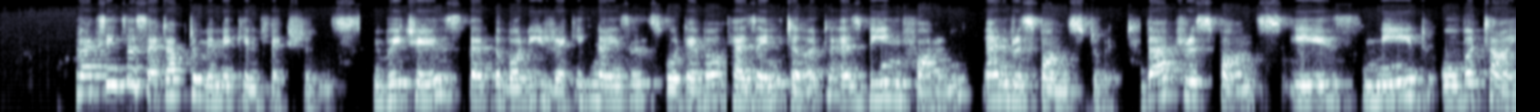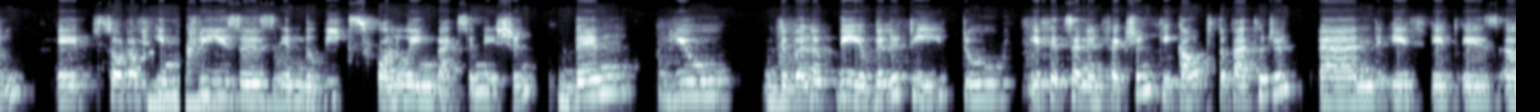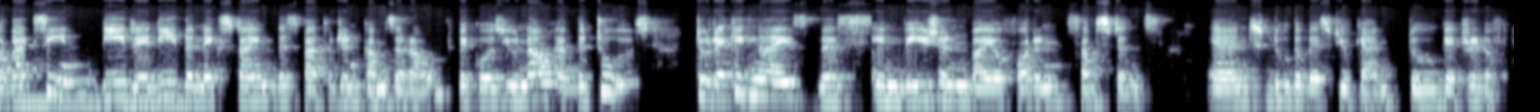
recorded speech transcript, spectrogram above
Vaccines are set up to mimic infections, which is that the body recognizes whatever has entered as being foreign and responds to it. That response is made over time. It sort of increases in the weeks following vaccination. Then you develop the ability to, if it's an infection, kick out the pathogen and if it is a vaccine, be ready the next time this pathogen comes around because you now have the tools to recognize this invasion by a foreign substance and do the best you can to get rid of it.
